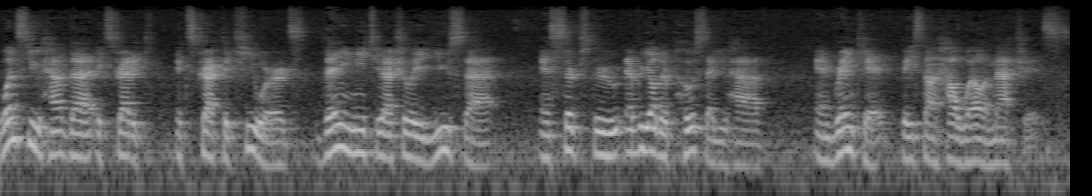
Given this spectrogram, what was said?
Once you have that extracted, extracted keywords, then you need to actually use that and search through every other post that you have and rank it based on how well it matches.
